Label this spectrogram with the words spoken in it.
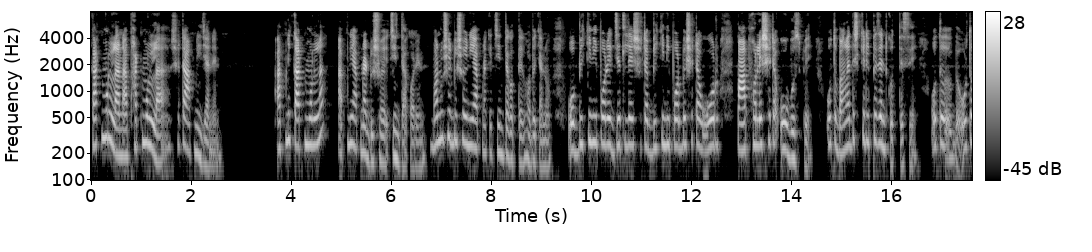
কাঠমোল্লা না ফাটমোল্লা, সেটা আপনি জানেন। আপনি কাঠমোল্লা আপনি আপনার বিষয়ে চিন্তা করেন। মানুষের বিষয় নিয়ে আপনাকে চিন্তা করতে হবে কেন? ও বিকিনি পরে জিতলে সেটা বিকিনি পরবে, সেটা ওর পাপ হলে সেটা ও বুঝবে। ও তো বাংলাদেশকে রিপ্রেজেন্ট করতেছে। ও তো ও তো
